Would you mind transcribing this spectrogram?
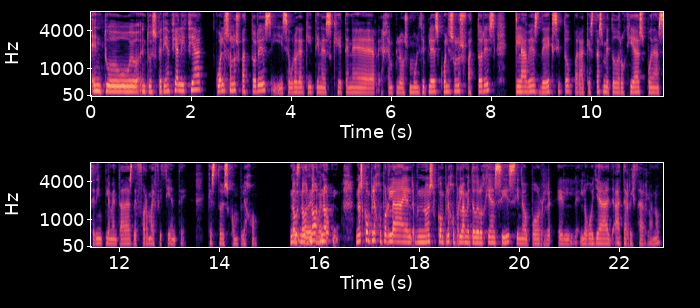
en, tu, en tu experiencia, Alicia, ¿cuáles son los factores, y seguro que aquí tienes que tener ejemplos múltiples, cuáles son los factores claves de éxito para que estas metodologías puedan ser implementadas de forma eficiente? Que esto es complejo. No, no, no, no, no, es complejo por la, no es complejo por la metodología en sí, sino por el, luego ya aterrizarla, ¿no?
